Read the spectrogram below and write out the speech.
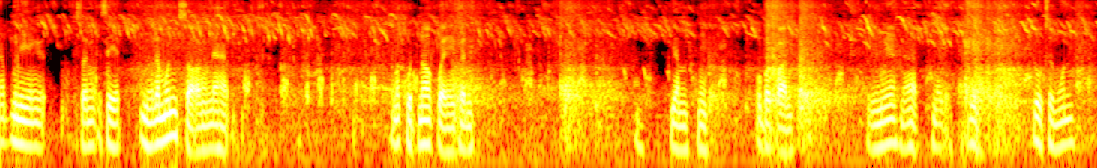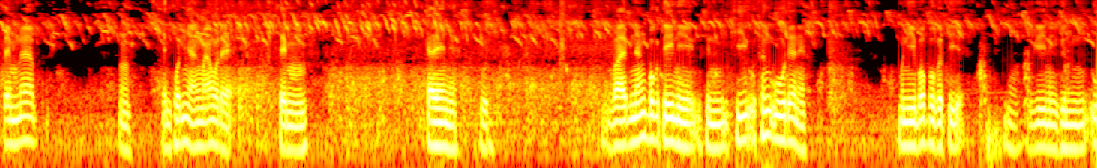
ครับมันนี้สวนเกษตรหนูละมุนสองนะครับ มาขุดนอกกล้วยเพิ่นเตรียมนี่อุปกรณ์ถึงมือนะครับนี่ลูกสมุนเต็มนะครับเห็นพ้นยางมาว่าได้เต็มไก่เนี่ยคุณวายเป็นยังปกตินี่ขึ้นขี้ทั้งอูได้เนี่ยมันนี้บ่ปกติ เมื่อกี้นี่ขึ้นอู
